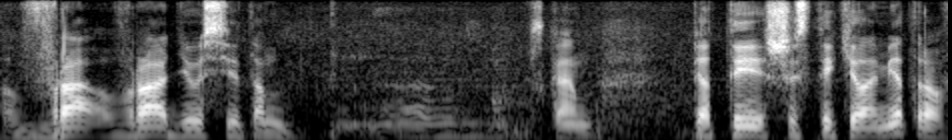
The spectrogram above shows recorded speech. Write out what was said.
В, радіусі там, е, скажімо, 5-6 кілометрів,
